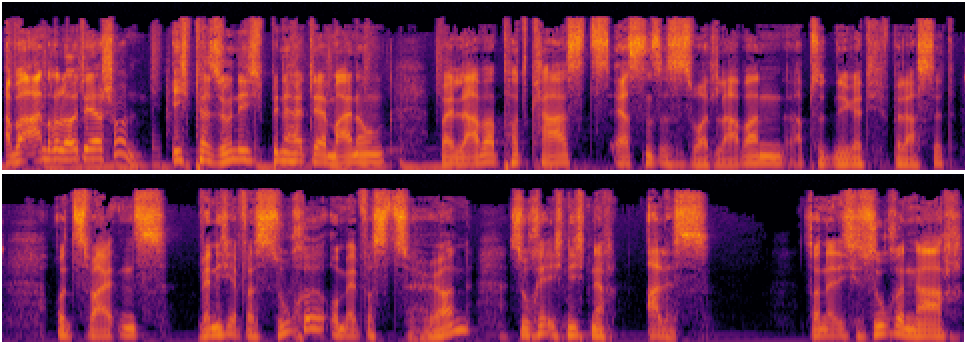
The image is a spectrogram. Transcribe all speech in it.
Aber andere Leute ja schon. Ich persönlich bin halt der Meinung, bei Laber-Podcasts, erstens ist das Wort Labern absolut negativ belastet. Und zweitens, wenn ich etwas suche, um etwas zu hören, suche ich nicht nach alles, sondern ich suche nach,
